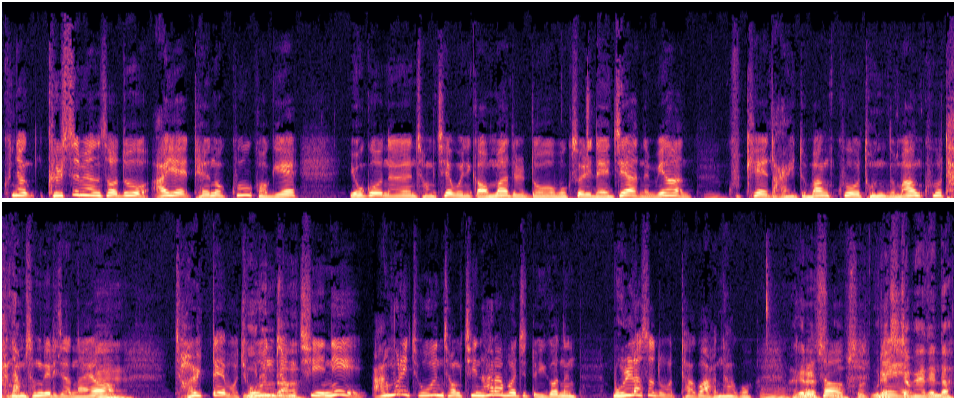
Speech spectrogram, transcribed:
그냥 글 쓰면서도 아예 대놓고 거기에 요거는 정치해 보니까 엄마들도 목소리 내지 않으면 음. 국회에 나이도 많고 돈도 많고 다 남성들이잖아요. 네. 절대 뭐 좋은 모른다. 정치인이 아무리 좋은 정치인 할아버지도 이거는 몰라서도 못하고 안 하고 어, 그래서 수가 없어. 우리가 네. 직접 해야 된다.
